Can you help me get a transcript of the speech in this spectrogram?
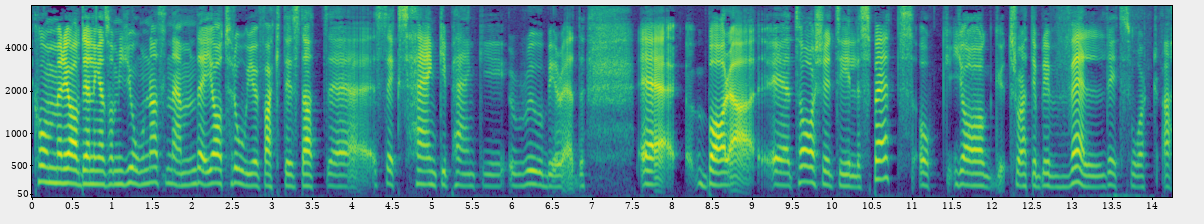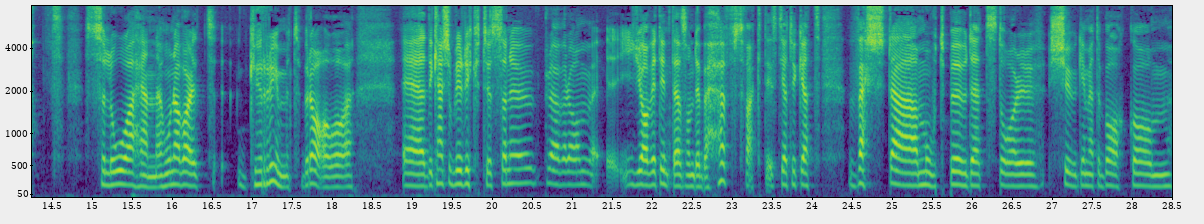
kommer i avdelningen som Jonas nämnde. Jag tror ju faktiskt att eh, sex Hanky Panky Ruby Red eh, bara eh, tar sig till spets och jag tror att det blir väldigt svårt att slå henne. Hon har varit grymt bra och eh, det kanske blir rycktussar nu, prövar de. Jag vet inte ens om det behövs faktiskt. Jag tycker att värsta motbudet står 20 meter bakom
